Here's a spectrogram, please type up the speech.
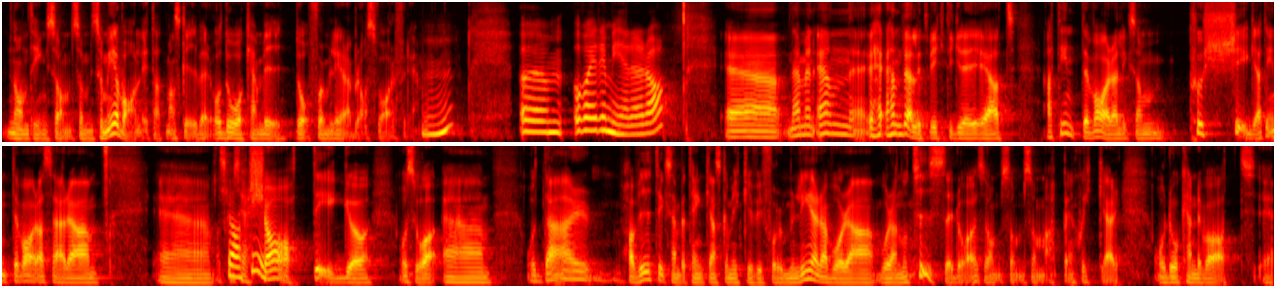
någonting som, som, som är vanligt att man skriver. Och då kan vi då formulera bra svar för det. Mm. Um, och vad är det mera då? Eh, nej men en, en väldigt viktig grej är att, att inte vara liksom pushig, att inte vara så här, eh, vad ska tjatig. Säga, tjatig och, och så. Eh, och där har vi till exempel tänkt ganska mycket hur vi formulerar våra, våra notiser då, som, som, som appen skickar. Och då kan det vara att, eh,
